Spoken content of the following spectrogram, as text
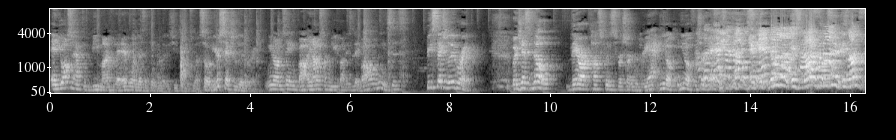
And you also have to be mindful that everyone doesn't think the way that you think as well. So if you're sexually liberated, you know what I'm saying? By, and I was talking to you about this today. By all means, sis, be sexually liberated. But just know there are consequences for certain react. You know, you know for But certain. that's actions. a double And- and- standard. no, no, no, it's not a double standard. It's not.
